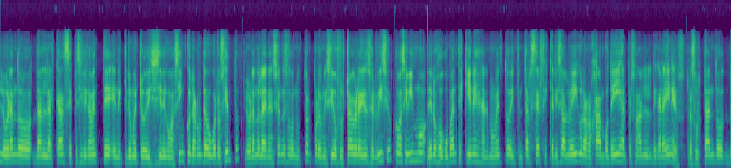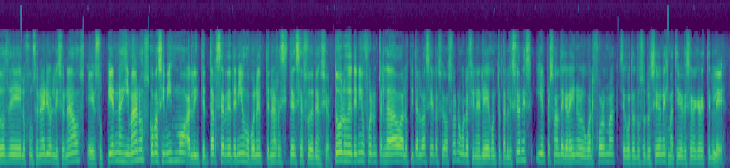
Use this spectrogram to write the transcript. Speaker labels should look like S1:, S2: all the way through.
S1: logrando darle alcance específicamente en el kilómetro 17,5 de la ruta U400, logrando la detención de su conductor por homicidio frustrado agredido servicio, como asimismo de los ocupantes quienes al momento de intentar ser fiscalizado el vehículo arrojaban botellas al personal de carabineros, resultando dos de los funcionarios lesionados en sus piernas y manos, como asimismo al intentar ser detenidos o poner tener resistencia a su detención. Todos los detenidos fueron trasladados al hospital base de la ciudad de Osorno con la finalidad de contratar lesiones y el personal de carabineros de igual forma se contrató sus lesiones en materia de lesiones de carácter leve.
